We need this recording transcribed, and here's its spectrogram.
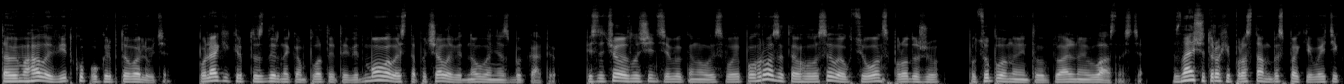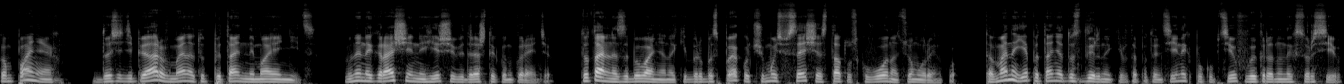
та вимагали відкуп у криптовалюті. Поляки криптоздирникам платити відмовились та почали відновлення з бекапів. Після чого злочинці виконали свої погрози та оголосили аукціон з продажу поцупленої інтелектуальної власності. Знаючи трохи про стан безпеки в it компаніях, до CDPR в мене тут питань немає ніц. Вони не кращі і не гірші від решти конкурентів. Тотальне забивання на кібербезпеку чомусь все ще статус-кво на цьому ринку. Та в мене є питання до здирників та потенційних покупців викрадених сорсів.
